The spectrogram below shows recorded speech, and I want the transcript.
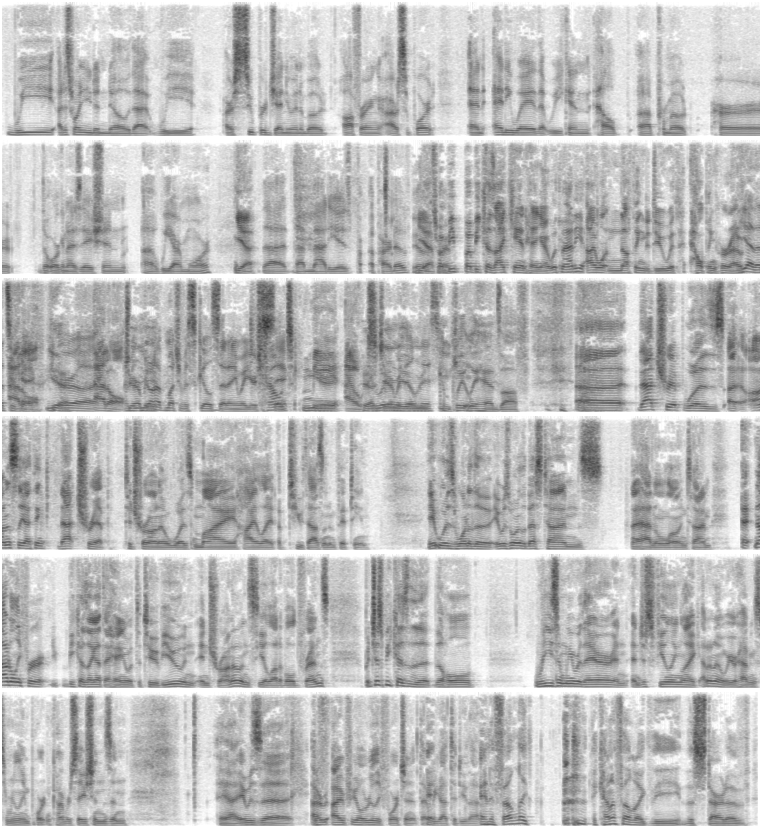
we I just want you to know that we are super genuine about offering our support and any way that we can help uh, promote her the organization uh, we are more Yeah. that that Maddie is a part of Yeah, Yeah, but, right. be, but because I can't hang out with Maddie, I want nothing to do with helping her out. Yeah, that's at okay. all. You're, Yeah. uh, At all. I mean, Jeremie- you don't have much of a skill set anyway. You're Count sick. me You're- out. Yeah, Jeremie, with illness. completely hands off. Uh, that trip was uh, honestly, I think that trip to Toronto was my highlight of 2015. It was one of the it was one of the best times I had in a long time. Uh, Not only for because I got to hang out with the two of you in, in Toronto and see a lot of old friends, but just because of the the whole reason we were there and and just feeling like I don't know we were having some really important conversations and yeah it was uh I, I feel really fortunate that we got to do that. and it felt like it kind of felt like the the start of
